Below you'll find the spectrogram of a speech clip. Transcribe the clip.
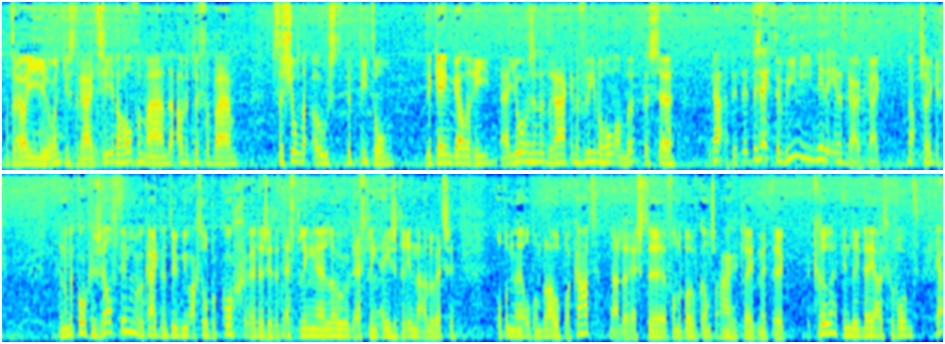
Want terwijl je hier rondjes draait, zie je de Halve Maan, de Oude Tufferbaan, Station de Oost, de Python, de Game Gallery, eh, Joris en de Draak en de Vliegende Hollander. Dus eh, ja, dit, het is echt een weenie midden in het Ruikrijk. Nou, zeker. En dan de koggen zelf, Tim. We kijken natuurlijk nu achter op een kog. Eh, daar zit het Efteling-logo. De Efteling E zit erin, de ouderwetse. op een, op een blauwe plakkaat. Nou, de rest van de bovenkant is aangekleed met krullen in 3D uitgevormd. Ja.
